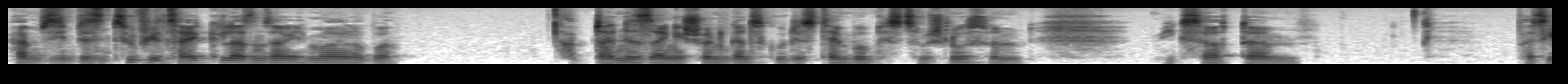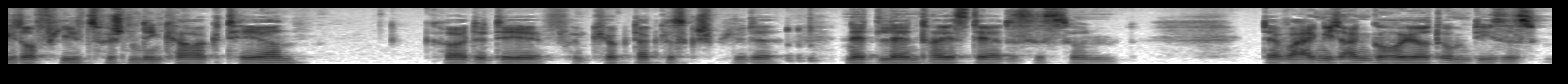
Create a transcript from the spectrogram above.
haben sie ein bisschen zu viel Zeit gelassen, sage ich mal, aber ab dann ist eigentlich schon ein ganz gutes Tempo bis zum Schluss und wie gesagt, ähm, passiert auch viel zwischen den Charakteren. Gerade der von Kirk Douglas gespielte Ned Land heißt der, das ist so ein, der war eigentlich angeheuert, um dieses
